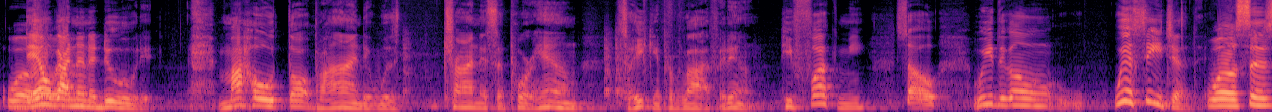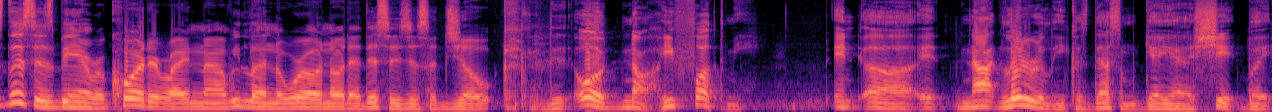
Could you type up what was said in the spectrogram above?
Well- they don't got nothing to do with it. My whole thought behind it was trying to support him so he can provide for them. He fucked me, so we either gonna we'll see each other. Well, since this is being recorded right now, we letting the world know that this is just a joke. Oh no, he fucked me, and uh, it, not literally because that's some gay ass shit. But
